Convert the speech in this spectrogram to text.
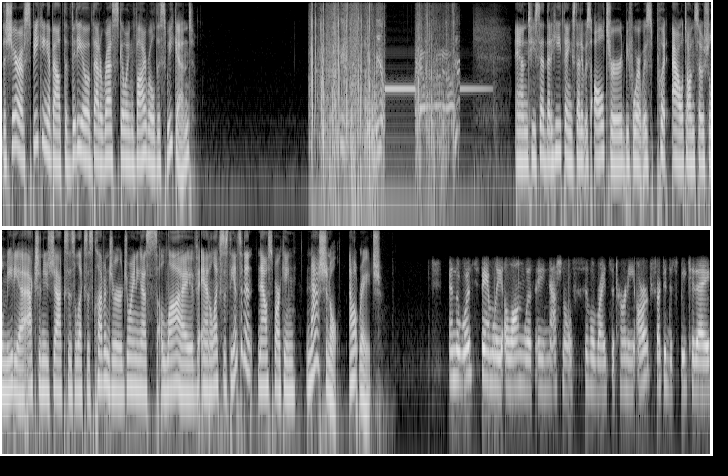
The sheriff speaking about the video of that arrest going viral this weekend. And he said that he thinks that it was altered before it was put out on social media. Action News Jax's Alexus Cleavenger joining us live. And Alexus, the incident now sparking national outrage. And the Woods family, along with a national civil rights attorney, are expected to speak today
